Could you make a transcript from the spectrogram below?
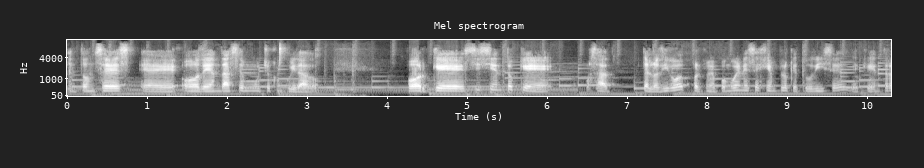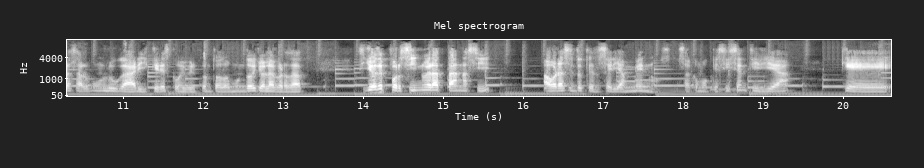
Entonces, eh, o de andarse mucho con cuidado. Porque sí siento que, o sea, te lo digo porque me pongo en ese ejemplo que tú dices, de que entras a algún lugar y quieres convivir con todo el mundo. Yo la verdad si yo de por sí no era tan así, ahora siento que sería menos. O sea, como que sí sentiría que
